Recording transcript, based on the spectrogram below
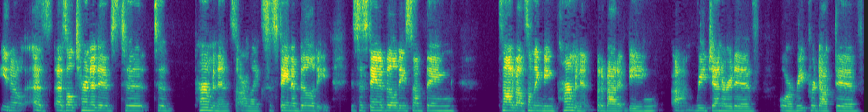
you know, as as alternatives to to permanence are like sustainability. Is sustainability something, it's not about something being permanent, but about it being um, regenerative or reproductive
